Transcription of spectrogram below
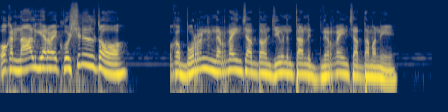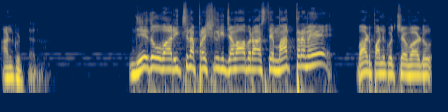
ఒక నాలుగు ఇరవై క్వశ్చన్లతో ఒక బుర్రని నిర్ణయించేద్దాం జీవనంతాన్ని నిర్ణయించేద్దామని అనుకుంటున్నారు. ఏదో వారు ఇచ్చిన ప్రశ్నలకి జవాబు రాస్తే మాత్రమే వాడు పనికొచ్చేవాడు.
